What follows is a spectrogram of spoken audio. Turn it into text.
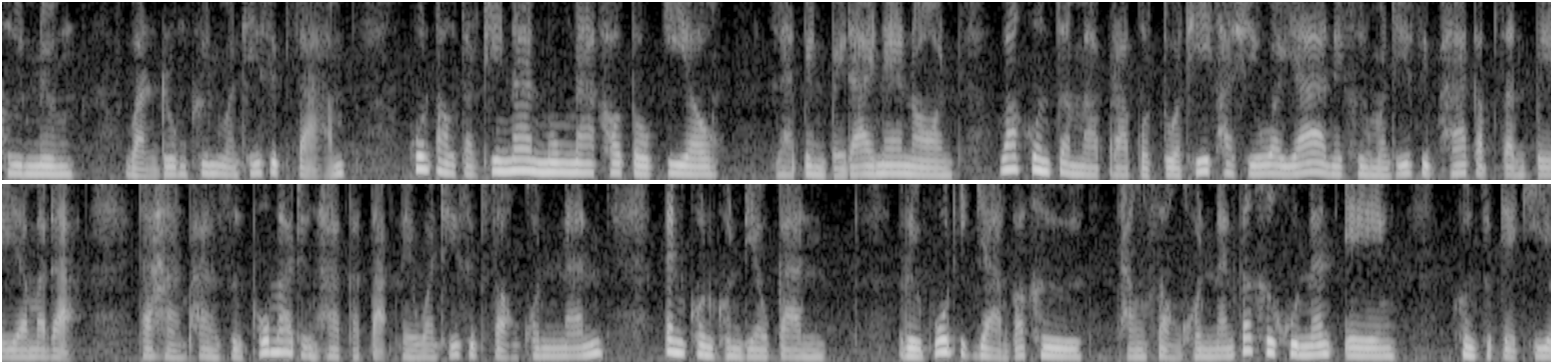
คืนหนึ่งวันรุ่งขึ้นวันที่ 13 คุณออกจากที่นั่นมุ่งหน้าเข้าโตเกียว และเป็นไปได้แน่นอน ว่าคุณจะมาปรากฏตัวที่คาชิวายาในคืนวันที่ 15 กับซันเปยามาดะ ทหารผ่านศึกผู้มาถึงฮากาตะในวันที่ 12 คนนั้น เป็นคนคนเดียวกัน หรือพูดอีกอย่างก็คือ ทั้งสองคนนั้นก็คือคุณนั่นเอง คุณสเกะคิโย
